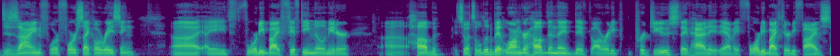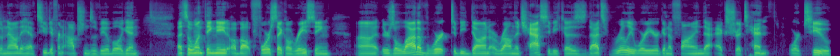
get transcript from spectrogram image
designed for four cycle racing, uh, a 40 by 50 millimeter uh, hub so it's a little bit longer hub than they they've already produced. They've had a, they have a 40 by 35, so now they have two different options available. Again, that's the one thing Nate about four cycle racing. Uh, there's a lot of work to be done around the chassis because that's really where you're going to find that extra tenth or two.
